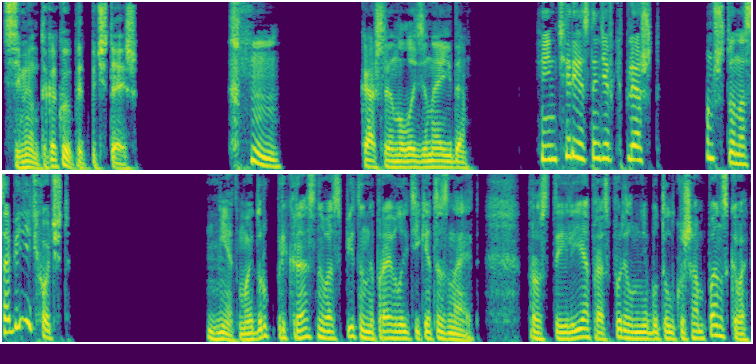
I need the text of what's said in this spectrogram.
Семен, ты какой предпочитаешь?» «Хм...» — кашлянула Зинаида. «Интересно, девки пляшут. Он что, нас обидеть хочет?» Нет, мой друг прекрасно воспитан и правила этикета знает. Просто Илья проспорил мне бутылку шампанского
